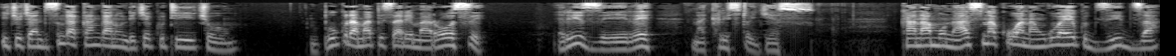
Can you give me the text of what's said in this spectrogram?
icho chandisingakanganwi ndechekuti icho. Bhuku ramapisarema rose rizere nakristu jesu kana munhu asina kuwana nguva yekudzidza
